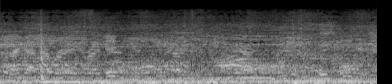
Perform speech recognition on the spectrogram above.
I got that right. right there.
